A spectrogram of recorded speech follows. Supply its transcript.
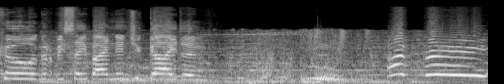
Cool, I'm gonna be saved by a Ninja Gaiden! I'm free!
